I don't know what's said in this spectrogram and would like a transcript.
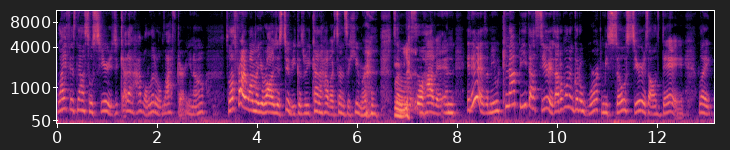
Life is not so serious. You gotta have a little laughter, you know? So that's probably why I'm a urologist too, because we kind of have a sense of humor. so mm, we still have it. And it is. I mean, we cannot be that serious. I don't want to go to work and be so serious all day. Like,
